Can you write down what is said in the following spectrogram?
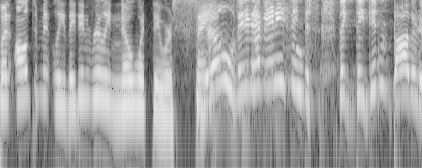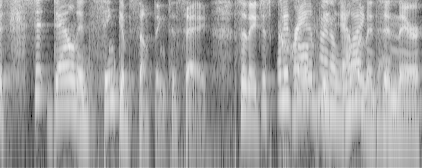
But ultimately, they didn't really know what they were saying. No, they didn't have anything to. They they didn't bother to sit down and think of something to say. So they just And crammed these kinda like elements in there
